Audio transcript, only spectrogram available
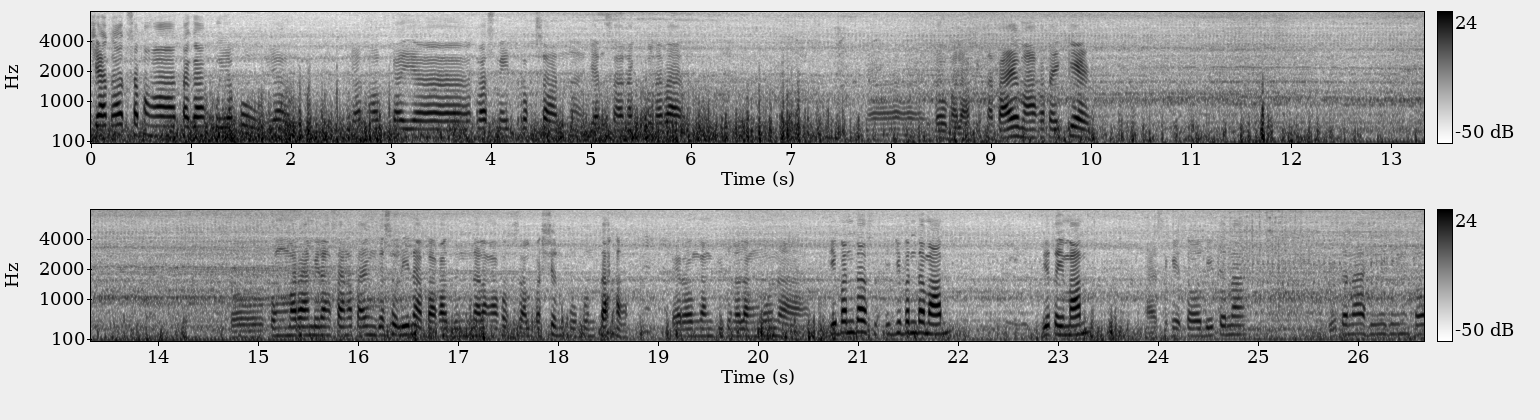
Shout out sa mga taga Kuya po. Yan. Shout out kay ah, classmate Roxanne uh, dyan sa Nagpunaran. Ah, ito, malapit na tayo mga ka-take care. So, kung marami lang sana tayong gasolina, baka doon na lang ako sa Salvation pupunta. Pero hanggang dito na lang muna. Di banda, di banda ma'am? Dito eh ma'am? Ah, sige, so dito na. Dito na hinihinto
